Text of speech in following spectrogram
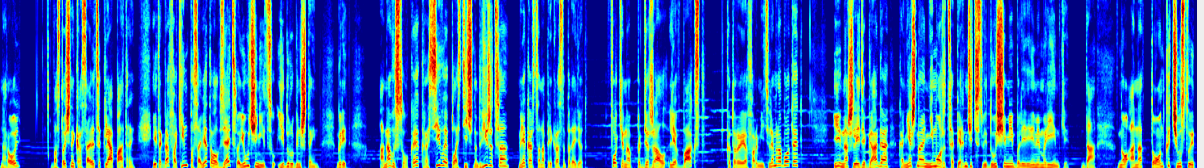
на роль восточной красавицы Клеопатры. И тогда Факин посоветовал взять свою ученицу Иду Рубинштейн. Говорит, она высокая, красивая, пластично движется. Мне кажется, она прекрасно подойдет. Фокина поддержал Лев Бакст, который оформителем работает. И наш Леди Гага, конечно, не может соперничать с ведущими балеринами Мариинки. Да, но она тонко чувствует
